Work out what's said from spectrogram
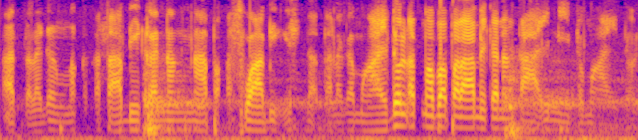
At talagang makakasabi ka ng napakaswabing isda talaga mga idol at mapaparami ka ng kain nito mga idol.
